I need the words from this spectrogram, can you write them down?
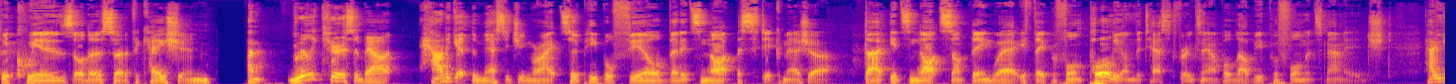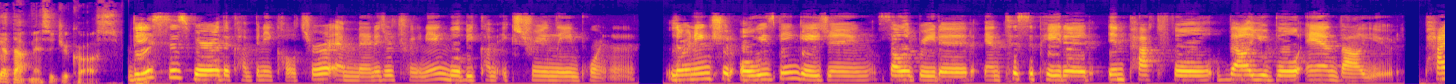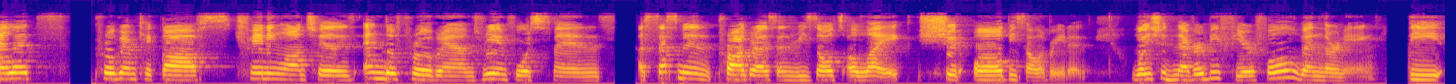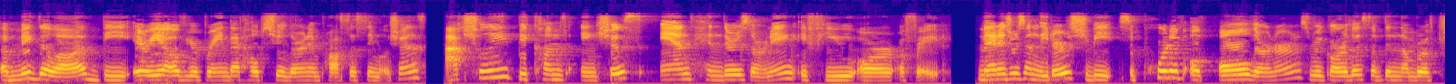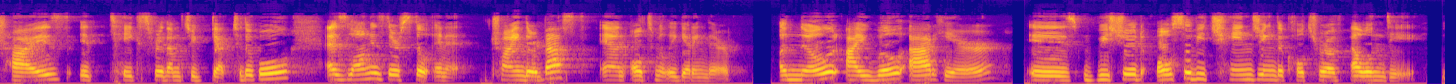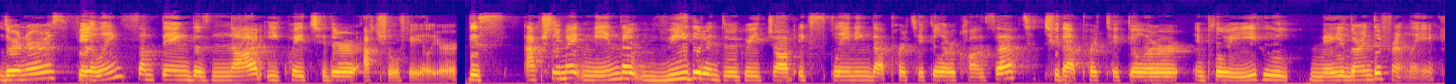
the quiz or the certification. I'm really curious about how to get the messaging right so people feel that it's not a stick measure, that it's not something where if they perform poorly on the test, for example, they'll be performance managed. How do you get that message across? This is where the company culture and manager training will become extremely important. Learning should always be engaging, celebrated, anticipated, impactful, valuable, and valued. Pilots, program kickoffs, training launches, end of programs, reinforcements, assessment progress and results alike should all be celebrated. One should never be fearful when learning. The amygdala, the area of your brain that helps you learn and process emotions, actually becomes anxious and hinders learning if you are afraid. Managers and leaders should be supportive of all learners, regardless of the number of tries it takes for them to get to the goal, as long as they're still in it, trying their best and ultimately getting there. A note I will add here is we should also be changing the culture of L&D. Learners failing something does not equate to their actual failure. This actually might mean that we didn't do a great job explaining that particular concept to that particular employee who may learn differently.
